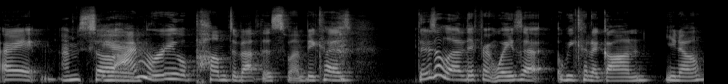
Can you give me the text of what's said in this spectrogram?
All right. I'm So. I'm real pumped about this one because there's a lot of different ways that we could have gone, you know?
